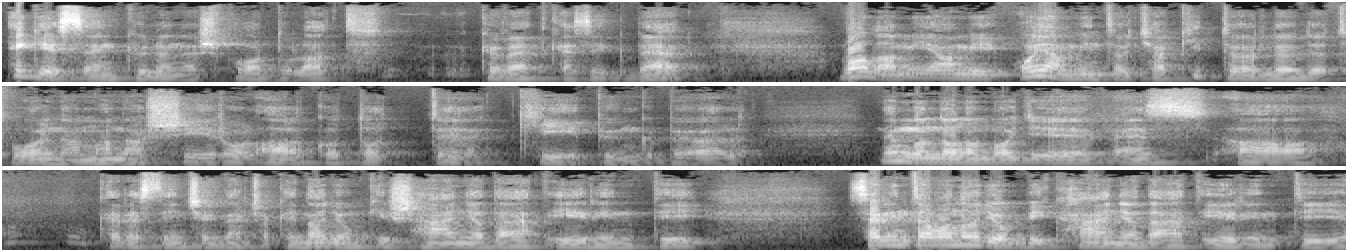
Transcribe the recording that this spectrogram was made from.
egészen különös fordulat következik be, valami, ami olyan, mintha kitörlődött volna a Manasséról alkotott képünkből. Nem gondolom, hogy ez a kereszténységnek csak egy nagyon kis hányadát érinti, Szerintem a nagyobbik hányadát érinti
